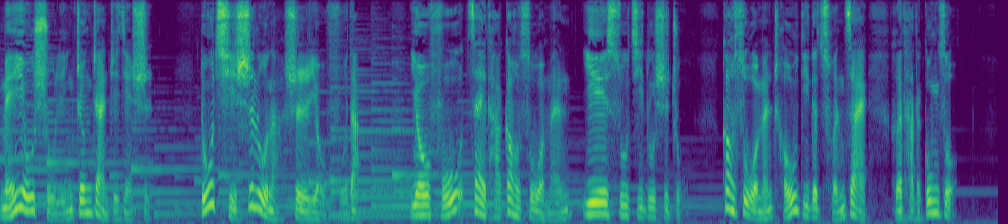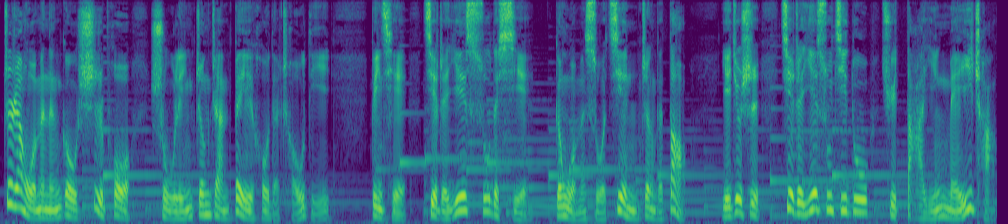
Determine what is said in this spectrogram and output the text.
没有属灵征战这件事。读启示录呢是有福的，有福在他告诉我们耶稣基督是主，告诉我们仇敌的存在和他的工作，这让我们能够识破属灵征战背后的仇敌，并且借着耶稣的血跟我们所见证的道。也就是借着耶稣基督去打赢每一场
